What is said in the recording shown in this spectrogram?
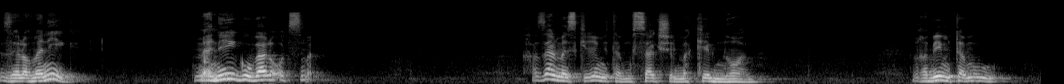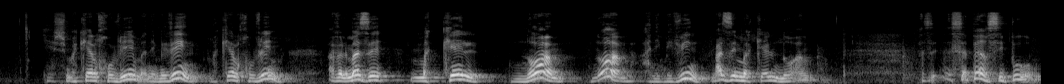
זה לא מנהיג. מנהיג הוא בעל עוצמה. חז"ל מזכירים את המושג של מקל נועם. רבים תמהו, יש מקל חובלים, אני מבין, מקל חובלים, אבל מה זה מקל נועם? נועם, אני מבין, מה זה מקל נועם? אז אספר סיפור,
